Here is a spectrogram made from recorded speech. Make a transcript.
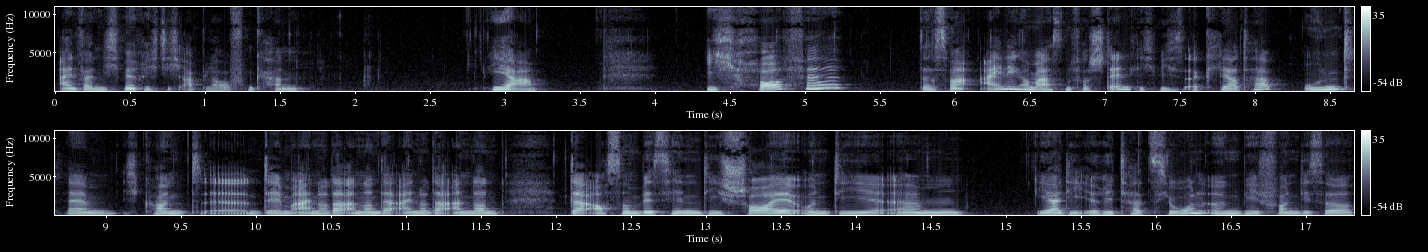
einfach nicht mehr richtig ablaufen kann. Ja, ich hoffe, das war einigermaßen verständlich, wie ich es erklärt habe. Und ähm, ich konnte äh, dem einen oder anderen, der einen oder anderen da auch so ein bisschen die Scheu und die, ähm, ja die Irritation irgendwie von dieser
